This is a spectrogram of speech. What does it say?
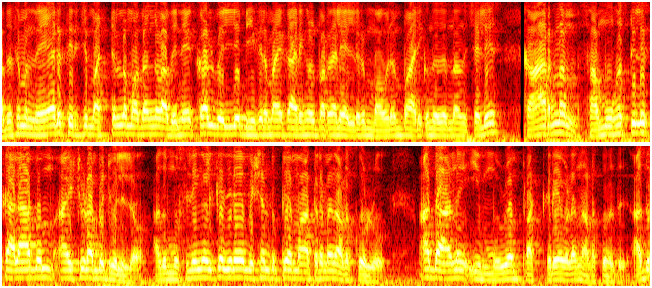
അതേസമയം നേരെ തിരിച്ച് മറ്റുള്ള മതങ്ങൾ അതിനേക്കാൾ വലിയ ഭീകരമായ കാര്യങ്ങൾ പറഞ്ഞാൽ എല്ലാവരും മൗനം പാലിക്കുന്നത് എന്താണെന്ന് വെച്ചാൽ കാരണം സമൂഹത്തിൽ കലാപം അഴിച്ചുവിടാൻ പറ്റില്ലല്ലോ അത് മുസ്ലിങ്ങൾക്കെതിരെ വിഷം തുപ്പിയാൽ മാത്രമേ നടക്കുള്ളൂ. അതാണ് ഈ മുഴുവൻ പ്രക്രിയ ഇവിടെ നടക്കുന്നത്. അത്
